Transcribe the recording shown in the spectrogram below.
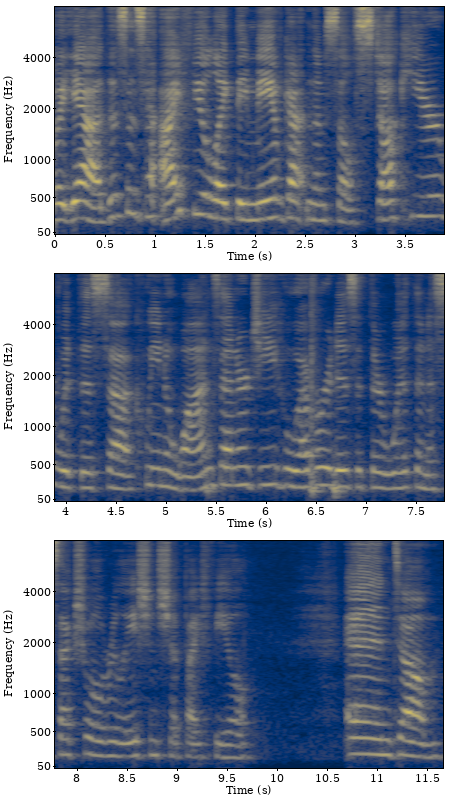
but yeah, this is, I feel like they may have gotten themselves stuck here with this uh, Queen of Wands energy, whoever it is that they're with in a sexual relationship, I feel. And um,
